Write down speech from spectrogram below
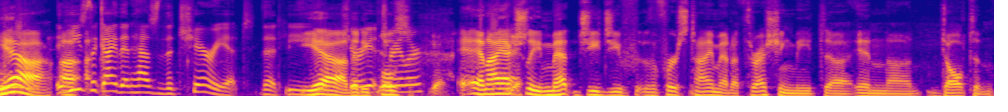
Yeah, uh, he's the guy that has the chariot that he. Yeah, that he chariot pulls. trailer. Yeah. And I actually met Gigi for the first time at a threshing meet uh, in uh, Dalton.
